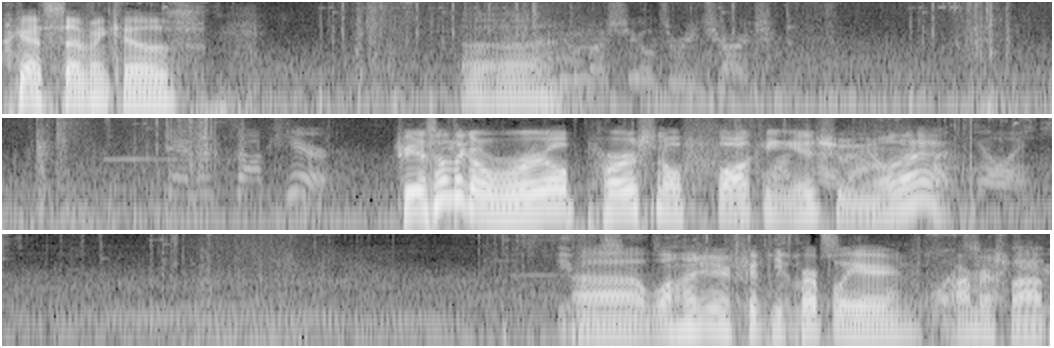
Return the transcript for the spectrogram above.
I got seven kills. Uh, Give him my shield to recharge. Standard stock That sounds like a real personal fucking issue, you know that? Uh, 150 purple here, armor swap.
